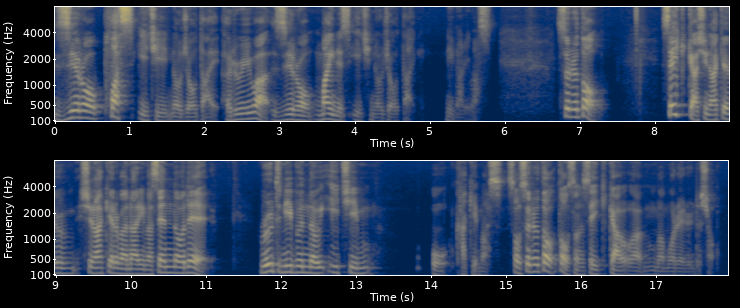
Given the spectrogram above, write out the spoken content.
0プラス1の状態、あるいは0マイナス1の状態になります。すると、正規化しなけしなければなりませんので、ルート2分の1を書きます。そうすると、とその正規化は守れるでしょう。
